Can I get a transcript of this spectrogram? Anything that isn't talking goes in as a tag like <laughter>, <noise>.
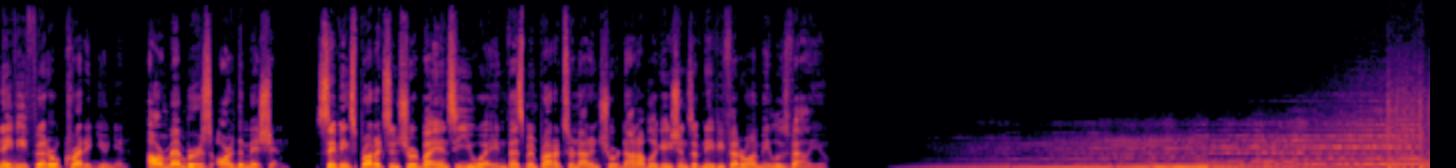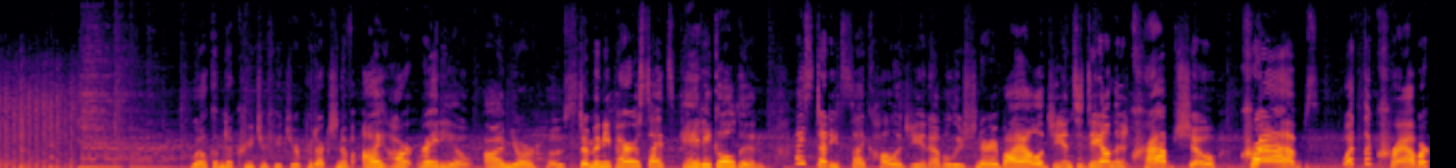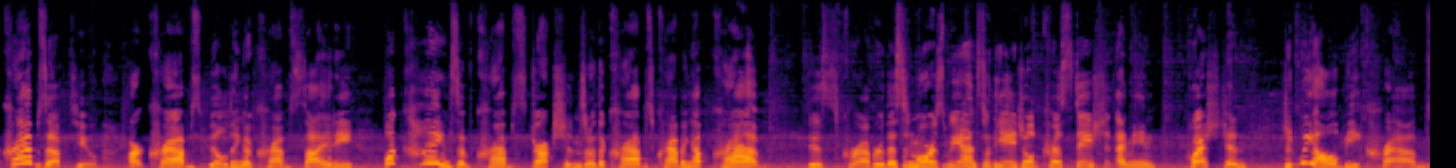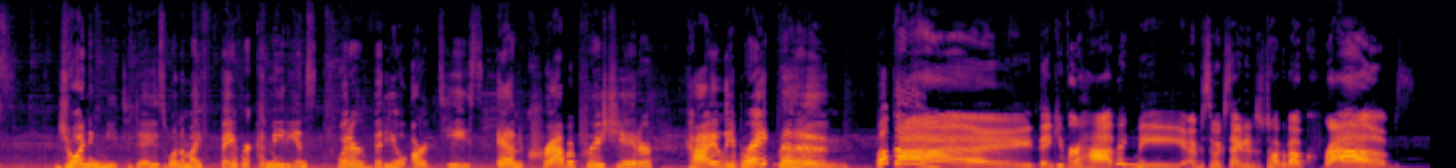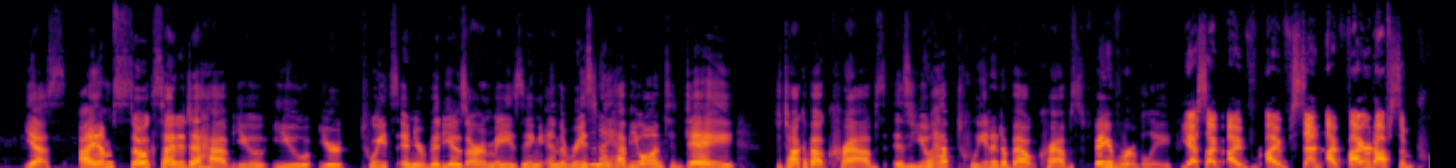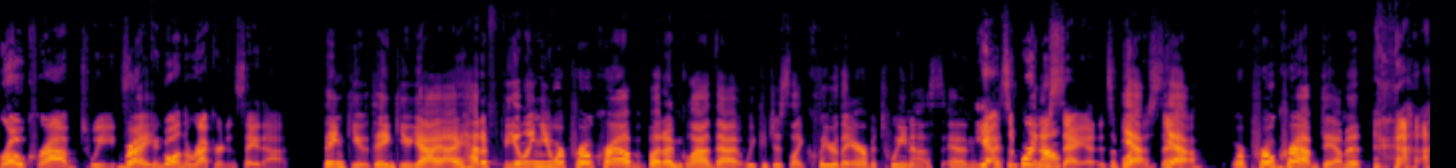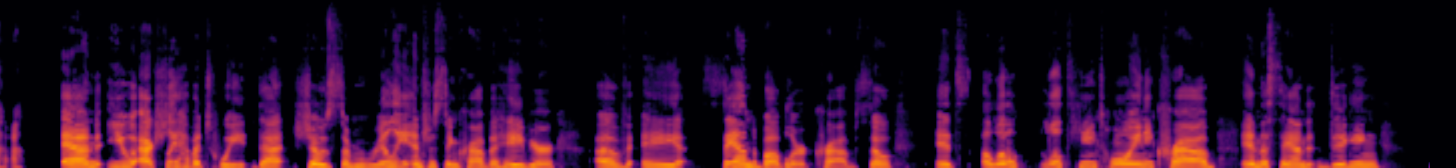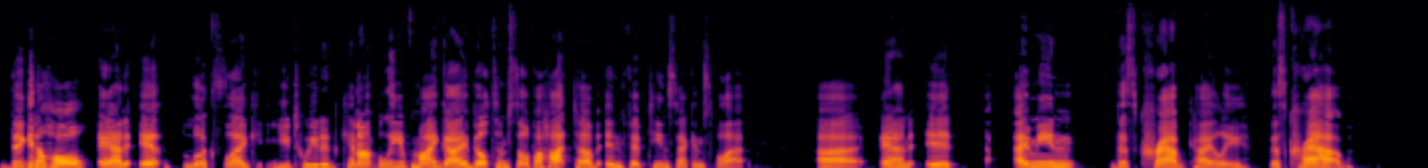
Navy Federal Credit Union. Our members are the mission. Savings products insured by NCUA. Investment products are not insured, not obligations of Navy Federal and may lose value. Welcome to Creature Feature, production of iHeartRadio. I'm your host of Mini Parasites, Katie Golden. I studied psychology and evolutionary biology, and today on the Crab Show, crabs. What the crab are crabs up to? Are crabs building a crab society? What kinds of crabstructions are the crabs crabbing up crab? This crabber, this and more as we answer the age-old crustacean. I mean, question: Should we all be crabs? Joining me today is one of my favorite comedians, Twitter video artiste, and crab appreciator, Kylie Brakeman. Welcome. Hi. Thank you for having me. I'm so excited to talk about crabs. Yes, I am so excited to have you. You your tweets and your videos are amazing, and the reason I have you on today to talk about crabs is you have tweeted about crabs favorably. Yes, I've I've I've sent I've fired off some pro crab tweets. and I can go on the record and say that. Thank you, thank you. Yeah, I, I had a feeling you were pro crab, but I'm glad that we could just like clear the air between us. And Yeah, it's important you know, to say it. It's important Yeah, to say. It. Yeah, we're pro crab. Mm-hmm. Damn it. <laughs> And you actually have a tweet that shows some really interesting crab behavior of a sand bubbler crab. So it's a little little teeny tiny crab in the sand digging digging a hole and it looks like you tweeted cannot believe my guy built himself a hot tub in 15 seconds flat. Uh and it I mean this crab Kylie, this crab.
